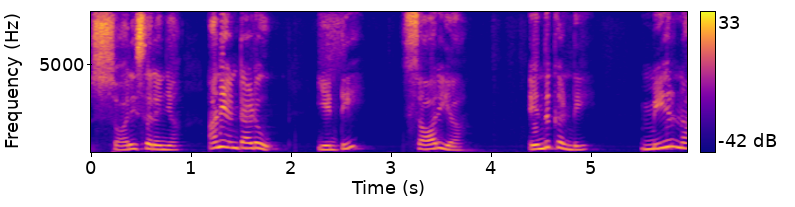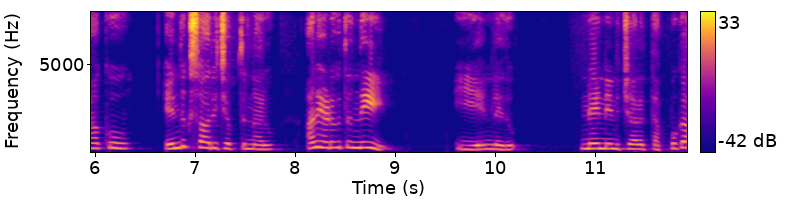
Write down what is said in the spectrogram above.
సారీ శరణ్య అని అంటాడు. ఏంటి? సారీయా? ఎందుకండి? మీరు నాకు ఎందుకు సారీ చెప్తున్నారు? అని అడుగుతుంది. ఏం లేదు. నేను నేను చాలా తప్పుగా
